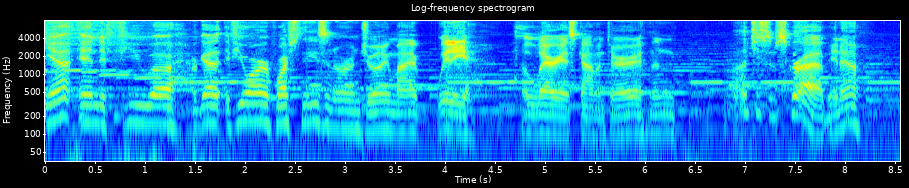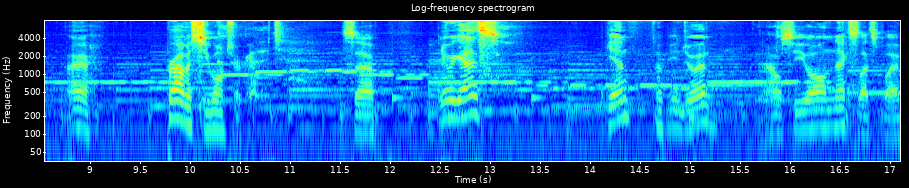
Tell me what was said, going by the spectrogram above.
yeah. And if you uh, are got, if you are watching these and are enjoying my witty, hilarious commentary, then why don't you subscribe? You know, I promise you won't regret it. So, anyway guys, again, hope you enjoyed, and I will see you all next Let's Play.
